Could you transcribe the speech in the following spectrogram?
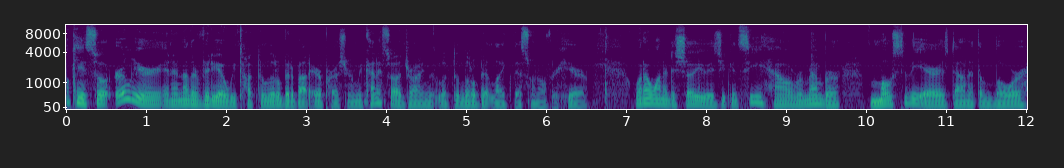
Okay, so earlier in another video we talked a little bit about air pressure and we kind of saw a drawing that looked a little bit like this one over here. What I wanted to show you is you can see how, remember, most of the air is down at the lower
